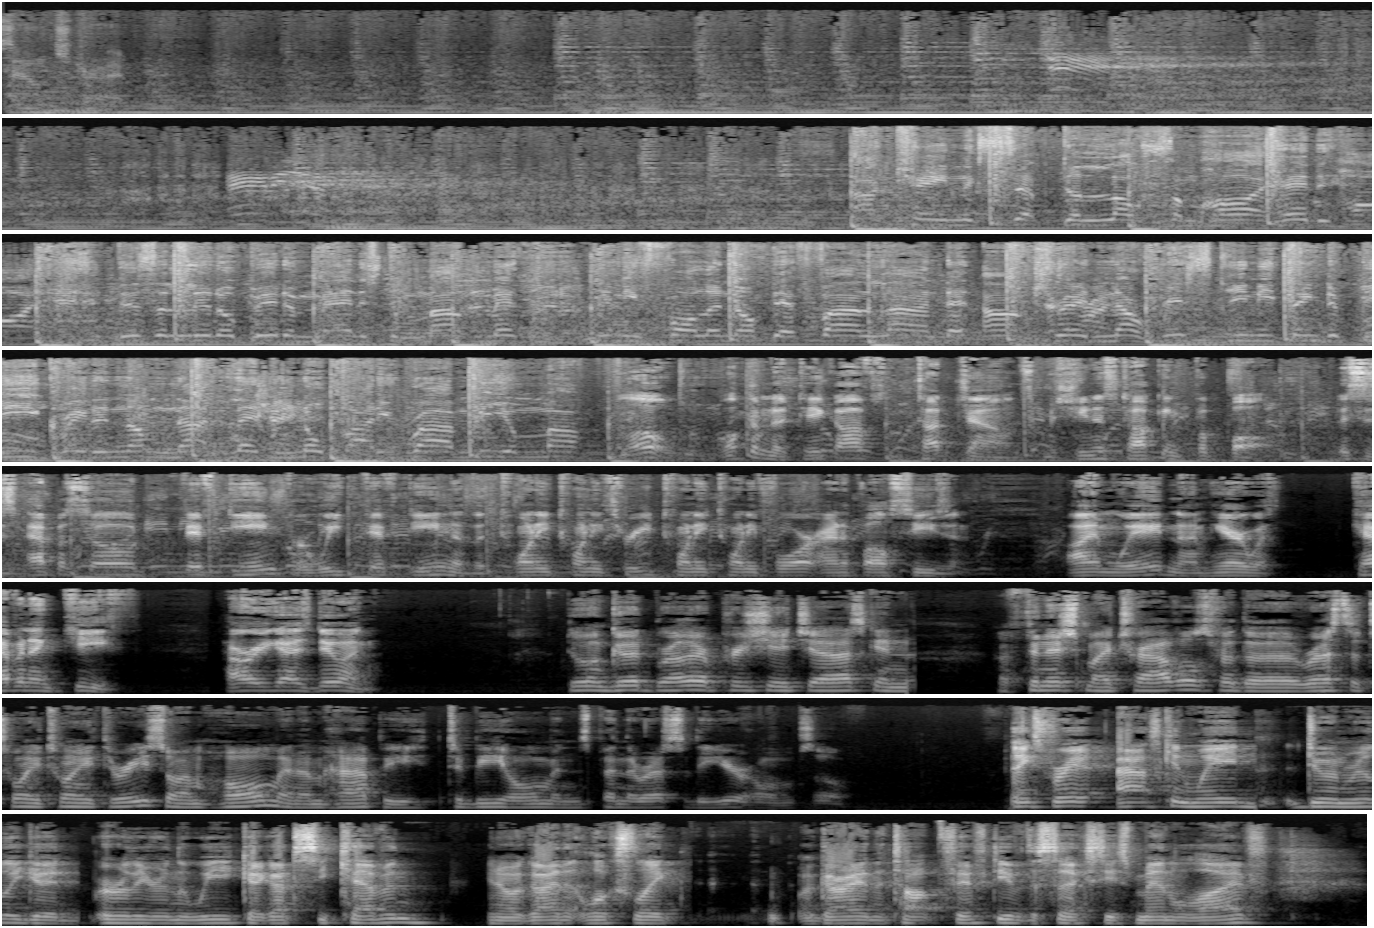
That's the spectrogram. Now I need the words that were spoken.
Soundstripe. I can't accept the loss, I'm hard headed. There's a little bit of madness to my method. Many falling off that fine line that I'm treading. I risk anything to be great, and I'm not letting nobody rob me of my. Hello, welcome to Takeoffs and Touchdowns, Machinists Talking Football. This is episode 15 for week 15 of the 2023 2024 NFL season. I'm Wade, and I'm here with Kevin and Keith. How are you guys doing? Doing good, brother. Appreciate you asking. I finished my travels for the rest of 2023, so I'm home and I'm happy to be home and spend the rest of the year home. So, thanks for asking, Wade. Doing really good. Earlier in the week, I got to see Kevin. You know, a guy that looks like a guy in the top 50 of the sexiest men alive.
